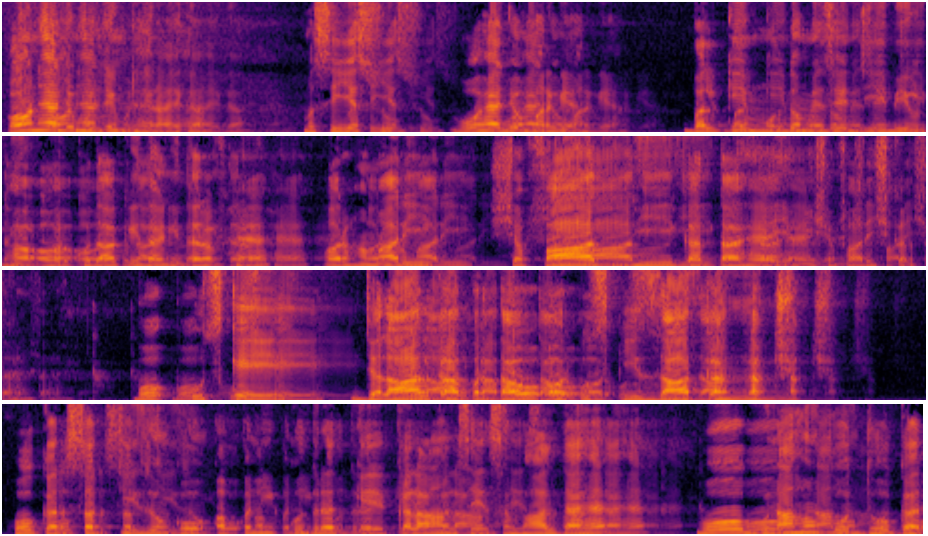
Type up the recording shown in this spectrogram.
کون ہے جو مجرم ٹھہرائے گا؟ مسیح یسو وہ ہے جو مر گیا۔ بلکہ مردوں میں سے جی بھی اٹھا اور خدا کی دائنی طرف ہے اور ہماری شفاعت بھی کرتا ہے یعنی شفارش کرتا ہے۔ وہ اس کے جلال کا پرتاؤ اور اس کی ذات کا نقش ہو کر سب چیزوں کو اپنی قدرت کے کلام سے سنبھالتا ہے۔ وہ گناہوں کو دھو کر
